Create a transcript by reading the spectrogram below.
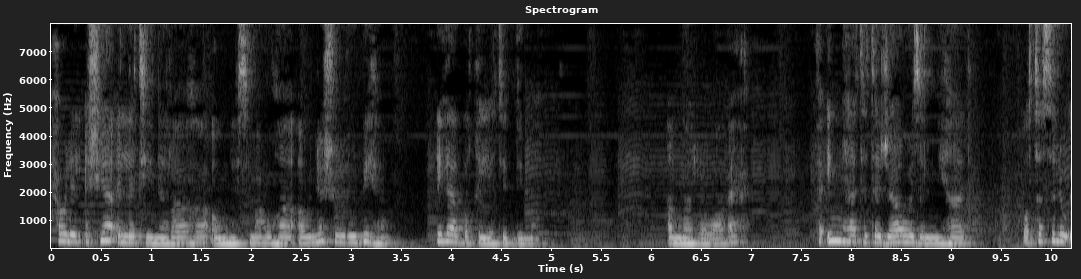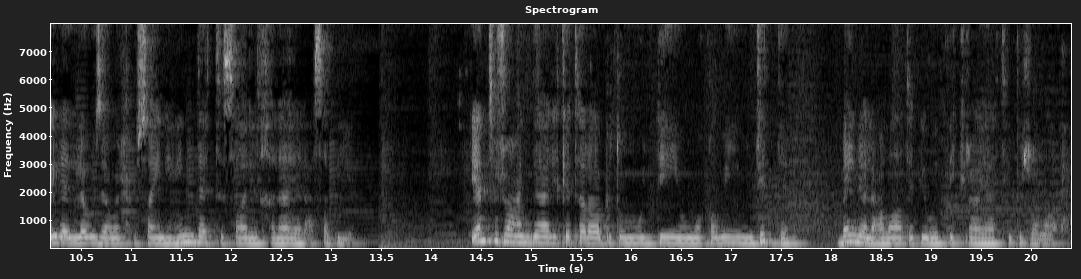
حول الأشياء التي نراها أو نسمعها أو نشعر بها إلى بقية الدماغ. أما الروائح فإنها تتجاوز المهاد وتصل إلى اللوزة والحصين عند اتصال الخلايا العصبية. ينتج عن ذلك ترابط ودي وقوي جدا بين العواطف والذكريات بالروائح.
